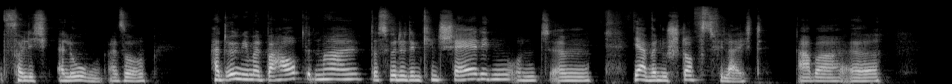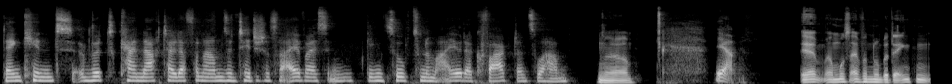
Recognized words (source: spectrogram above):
völlig erlogen. Also hat irgendjemand behauptet mal, das würde dem Kind schädigen und ähm, ja, wenn du stoffst vielleicht. Aber äh, dein Kind wird keinen Nachteil davon haben, synthetisches Eiweiß im Gegenzug zu einem Ei oder Quark dann zu haben. Ja. Ja. Ja, man muss einfach nur bedenken,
